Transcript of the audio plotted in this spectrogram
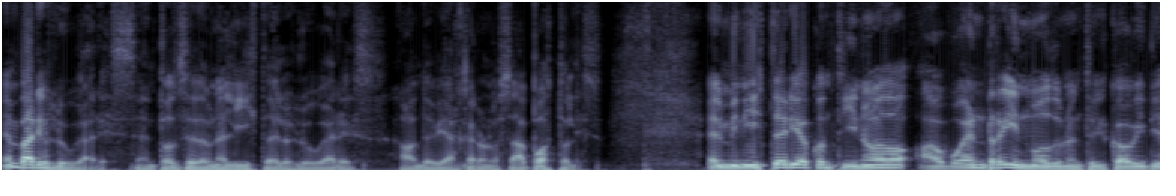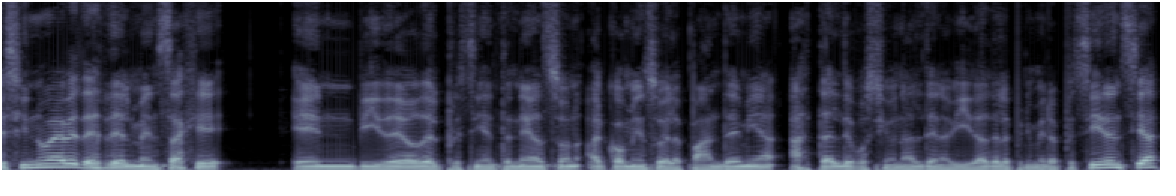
en varios lugares. Entonces da una lista de los lugares a donde viajaron los apóstoles. El ministerio ha continuado a buen ritmo durante el COVID-19 desde el mensaje en video del presidente Nelson al comienzo de la pandemia hasta el devocional de Navidad de la primera presidencia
